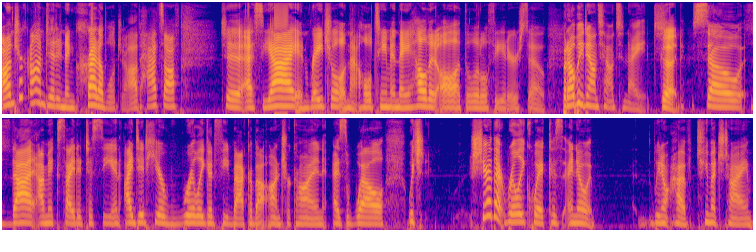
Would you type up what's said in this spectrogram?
Entrecon did an incredible job. Hats off to SCI and Rachel and that whole team, and they held it all at the little theater. So But I'll be downtown tonight. good. So that I'm excited to see. And I did hear really good feedback about Entrecon as well, which share that really quick because I know it, we don't have too much time,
